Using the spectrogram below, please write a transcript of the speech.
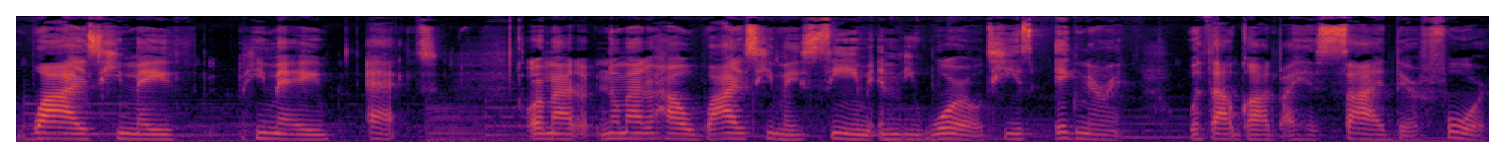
wise he may he may act, or matter, no matter how wise he may seem in the world, he is ignorant without God by his side, therefore.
